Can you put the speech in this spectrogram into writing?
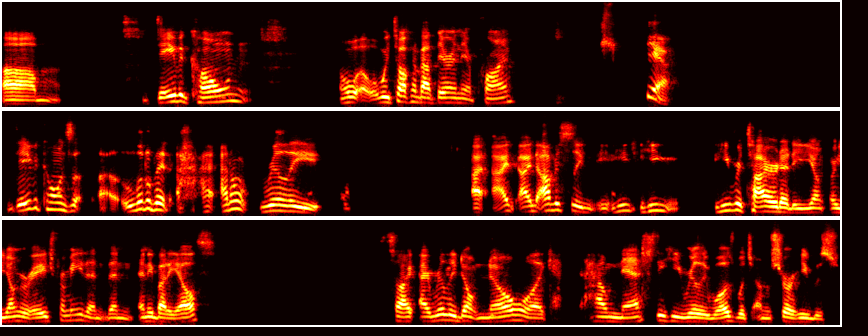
Um, David Cone. Oh, are we talking about there in their prime? Yeah. David Cone's a, a little bit. I, I don't really. I, I, I obviously he he he retired at a young a younger age for me than than anybody else. So I, I really don't know like how nasty he really was, which I'm sure he was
